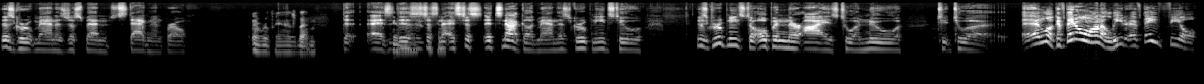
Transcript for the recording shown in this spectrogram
this group, man, has just been stagnant, bro. it really has been. Th- As Yeah, this is just not, it's just it's not good, man. This group needs to this group needs to open their eyes to a new to to a and look, if they don't want a leader, if they feel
